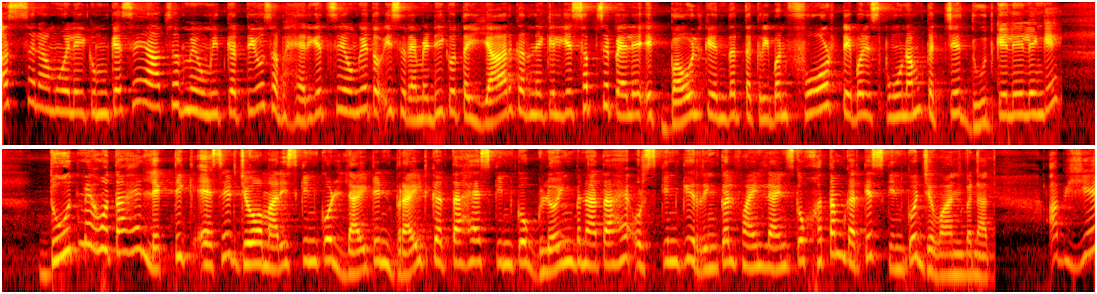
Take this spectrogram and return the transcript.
असलकुम कैसे हैं आप सब? मैं उम्मीद करती हूँ सब हैरियत से होंगे। तो इस रेमेडी को तैयार करने के लिए सबसे पहले एक बाउल के अंदर तकरीबन फोर टेबल स्पून हम कच्चे दूध के ले लेंगे। दूध में होता है लेक्टिक एसिड जो हमारी स्किन को लाइट एंड ब्राइट करता है स्किन को ग्लोइंग बनाता है और स्किन की रिंकल फाइन लाइंस को ख़त्म करके स्किन को जवान बनाता है। अब ये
